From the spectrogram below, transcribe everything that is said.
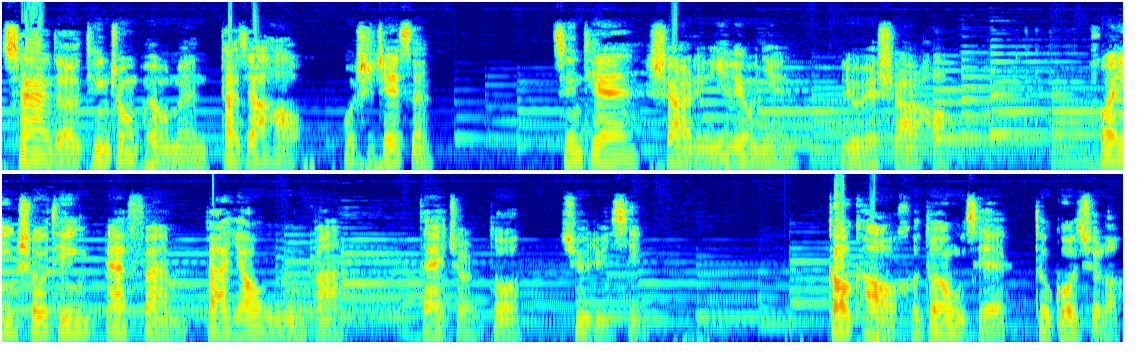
亲爱的听众朋友们，大家好，我是 Jason。今天是二零一六年六月十二号，欢迎收听 FM 八幺五五八，带着耳朵去旅行。高考和端午节都过去了，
